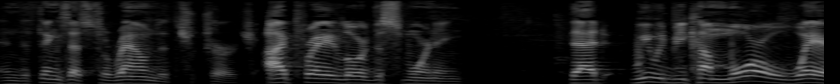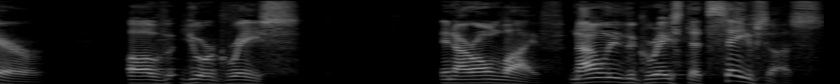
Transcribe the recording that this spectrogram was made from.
and the things that surround the church. I pray, Lord, this morning that we would become more aware of your grace in our own life. Not only the grace that saves us,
